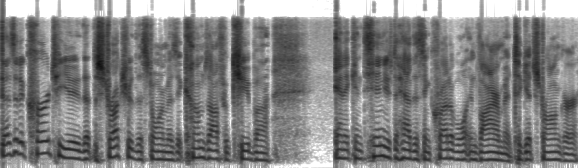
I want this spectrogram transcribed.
Does it occur to you that the structure of the storm is it comes off of Cuba and it continues to have this incredible environment to get stronger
